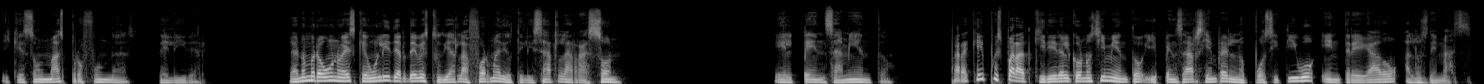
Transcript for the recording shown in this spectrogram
y que son más profundas del líder. La número uno es que un líder debe estudiar la forma de utilizar la razón, el pensamiento. ¿Para qué? Pues para adquirir el conocimiento y pensar siempre en lo positivo entregado a los demás.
